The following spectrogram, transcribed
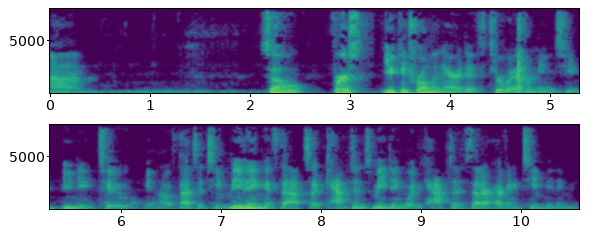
Um, so first you control the narrative through whatever means you, you need to. You know, if that's a team meeting, if that's a captain's meeting with the captains that are having a team meeting,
